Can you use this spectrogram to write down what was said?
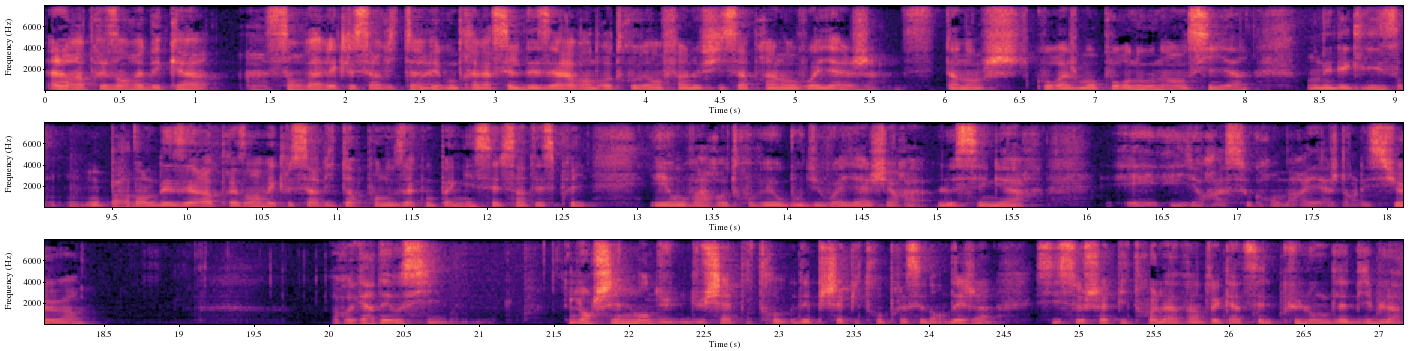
Alors à présent, Rebecca s'en va avec le serviteur. Ils vont traverser le désert avant de retrouver enfin le fils après un long voyage. C'est un encouragement pour nous, non aussi. Hein on est l'Église, on part dans le désert à présent avec le serviteur pour nous accompagner, c'est le Saint-Esprit. Et on va retrouver au bout du voyage, il y aura le Seigneur et il y aura ce grand mariage dans les cieux. Hein Regardez aussi l'enchaînement du, chapitre, des chapitres précédents. Déjà, si ce chapitre-là, 24, c'est le plus long de la Bible,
